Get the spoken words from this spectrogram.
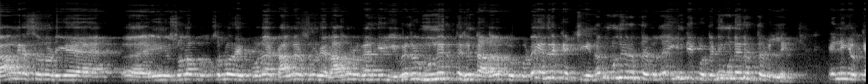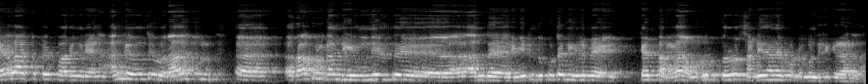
காங்கிரசனுடைய நீங்க சொல்ல சொல்வதை போல காங்கிரசனுடைய ராகுல் காந்தி இவர்கள் முன்னிறுத்துகின்ற அளவுக்கு கூட எதிர்கட்சியினர் முன்னிறுத்தவில்லை இந்தி கூட்டணி முன்னிறுத்தவில்லை. நீங்கள் கேரளாவுக்கு போய் பாருங்களேன் அங்க வந்து ராகுல் ராகுல் காந்தியை முன்னிறுத்து அந்த இரண்டு கூட்டணிகளுமே கேட்பார்களா? ஒருவருக்கொருவர் சண்டைதானே போட்டுக் கொண்டிருக்கிறார்கள்.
